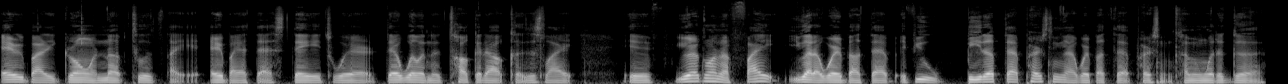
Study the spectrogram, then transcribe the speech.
everybody growing up to it's like everybody at that stage where they're willing to talk it out because it's like if you're going to fight, you got to worry about that. If you beat up that person, you got to worry about that person coming with a gun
